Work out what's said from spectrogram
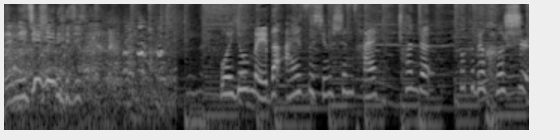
你 你继续，你继续。我优美的 S 型身材，穿着都特别合适。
